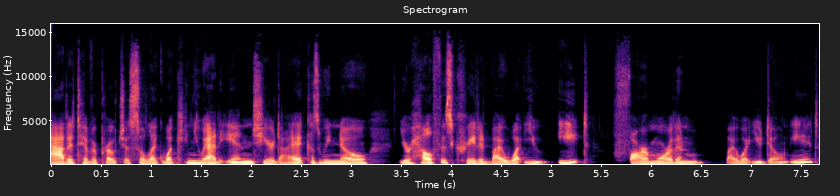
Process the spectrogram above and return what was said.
additive approaches. So, like, what can you add into your diet? Because we know your health is created by what you eat far more than by what you don't eat.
